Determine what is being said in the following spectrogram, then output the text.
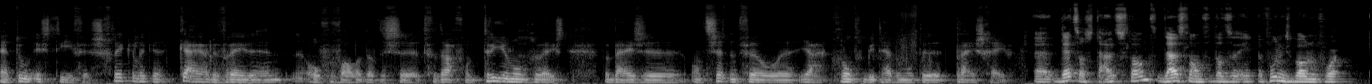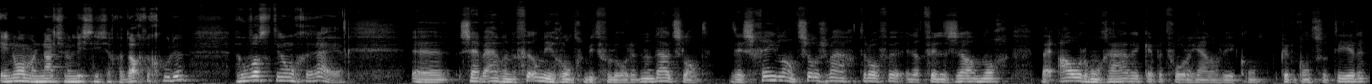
En toen is die verschrikkelijke keiharde vrede en overvallen. Dat is het verdrag van Trianon geweest. Waarbij ze ontzettend veel ja, grondgebied hebben moeten prijsgeven. net als Duitsland. Duitsland dat is een voedingsbodem voor enorme nationalistische gedachtegoeden. Hoe was het in Hongarije? Uh, ze hebben eigenlijk nog veel meer grondgebied verloren dan Duitsland. Er is geen land zo zwaar getroffen, en dat vinden ze zelf nog, bij oude Hongaren, ik heb het vorig jaar nog weer kon, kunnen constateren,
